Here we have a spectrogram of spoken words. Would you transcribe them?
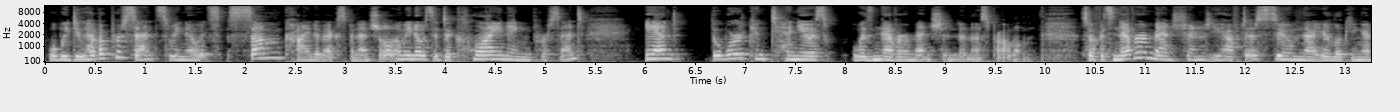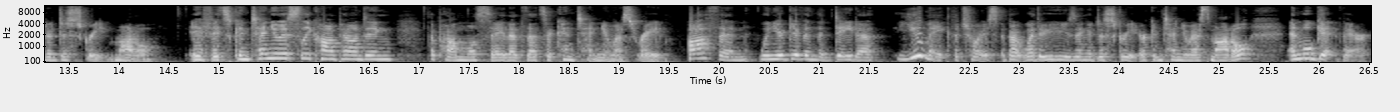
Well, we do have a percent, so we know it's some kind of exponential, and we know it's a declining percent. And the word continuous was never mentioned in this problem. So if it's never mentioned, you have to assume that you're looking at a discrete model. If it's continuously compounding, the problem will say that that's a continuous rate. Often, when you're given the data, you make the choice about whether you're using a discrete or continuous model, and we'll get there.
